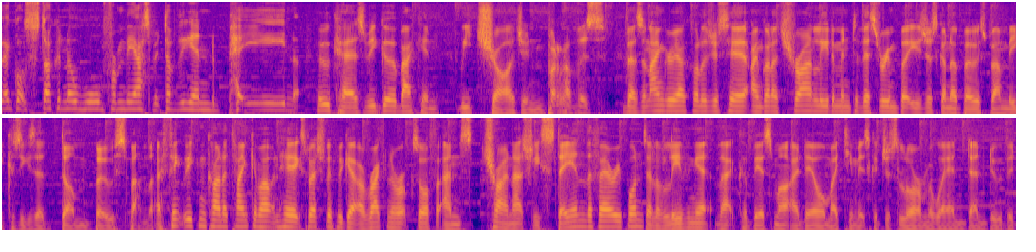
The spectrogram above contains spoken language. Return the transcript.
I got stuck in a wall from the aspect of the end. Pain. Who cares? As we go back in. We charge in, brothers. There's an angry archaeologist here. I'm going to try and lead him into this room, but he's just going to bow spam me because he's a dumb bow spammer. I think we can kind of tank him out in here, especially if we get our Ragnaroks off and try and actually stay in the fairy pond instead of leaving it. That could be a smart idea, or my teammates could just lure him away and, and do the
